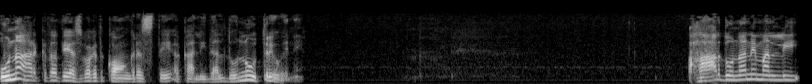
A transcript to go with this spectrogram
ਉਹਨਾਂ ਹਰਕਤਾਂ ਤੇ ਇਸ ਵਕਤ ਕਾਂਗਰਸ ਤੇ ਅਕਾਲੀ ਦਲ ਦੋਨੋਂ ਉਤਰੇ ਹੋਏ ਨੇ। ਹਾਰ ਦੋਨਾਂ ਨੇ ਮੰਨ ਲਈ।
